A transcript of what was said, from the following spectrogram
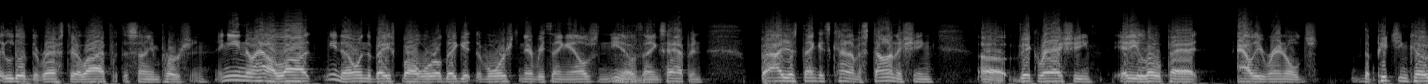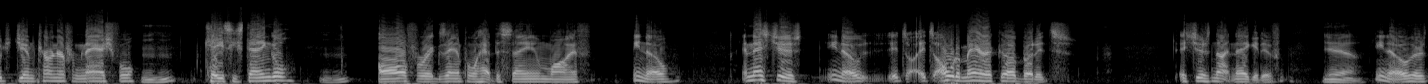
They lived the rest of their life with the same person. And you know how a lot, you know, in the baseball world, they get divorced and everything else, and, you know, Mhm. things happen. But I just think it's kind of astonishing. Uh, Vic Raschi, Eddie Lopat, Allie Reynolds, the pitching coach, Jim Turner from Nashville, Mm-hmm. Casey Stengel, Mm-hmm. all, for example, had the same wife, you know. And that's just, you know, it's it's old America, but it's it's just not negative. Yeah. You know, there's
